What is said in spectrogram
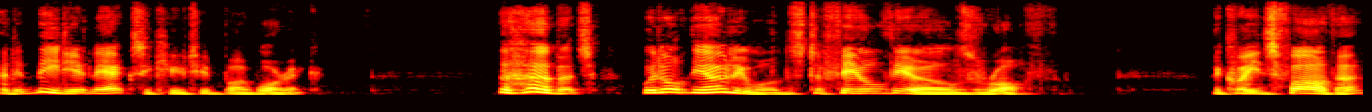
and immediately executed by Warwick. The Herberts were not the only ones to feel the Earl's wrath. The Queen's father,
